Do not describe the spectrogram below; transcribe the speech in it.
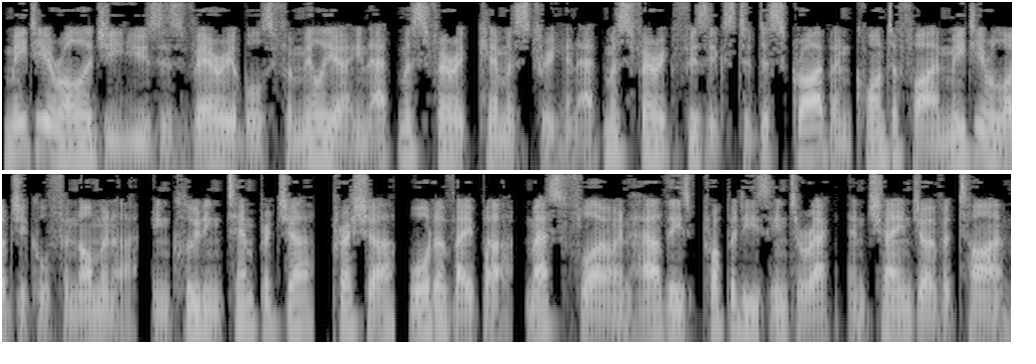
Meteorology uses variables familiar in atmospheric chemistry and atmospheric physics to describe and quantify meteorological phenomena, including temperature, pressure, water vapor, mass flow and how these properties interact and change over time.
